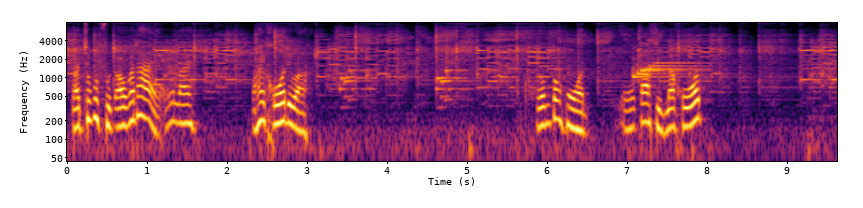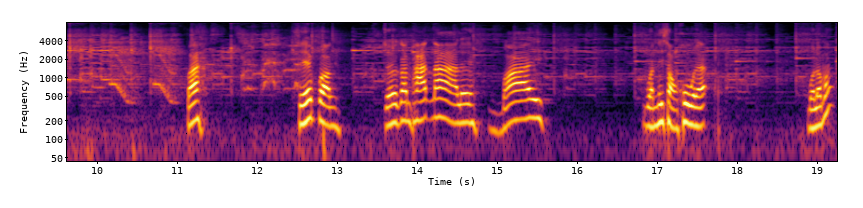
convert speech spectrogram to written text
การชกก็ฝึกเอาก็ได้ไม่เป็นไรเอาให้โค้ดดีกว่า ค้มต้องโหดเออเก้าสิบแล้วโค้ดไปเซฟก่อน เจอกันพาร์ทหน้าเลย บาย วันนี้สองคู่แล้ว หมดแล้วมั้ง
